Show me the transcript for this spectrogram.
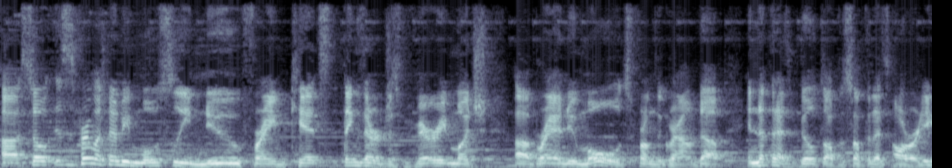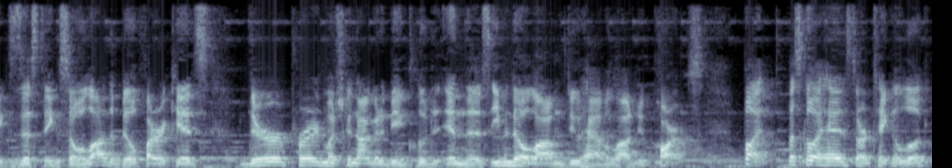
Uh, so this is pretty much going to be mostly new frame kits, things that are just very much uh, brand new molds from the ground up, and nothing that's built off of something that's already existing. So a lot of the Build Fighter kits, they're pretty much not going to be included in this, even though a lot of them do have a lot of new parts. But let's go ahead and start taking a look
